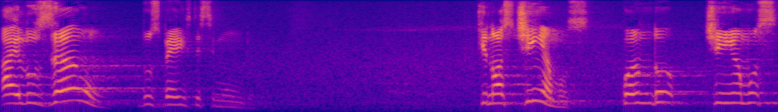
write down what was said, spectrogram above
a ilusão dos bens desse mundo. Que nós tínhamos quando tínhamos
